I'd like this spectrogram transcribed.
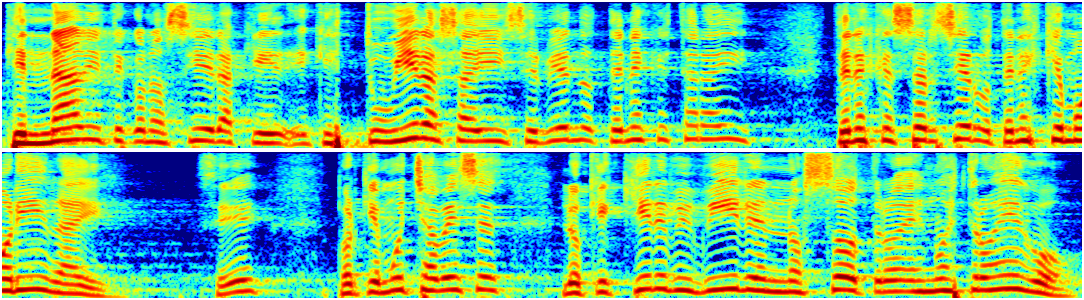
que nadie te conociera, que, que estuvieras ahí sirviendo, tenés que estar ahí. Tenés que ser siervo, tenés que morir ahí. ¿sí? Porque muchas veces lo que quiere vivir en nosotros es nuestro ego.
